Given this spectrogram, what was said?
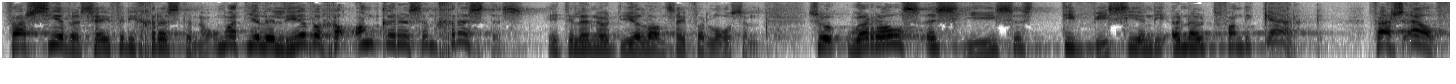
Vers 7 sê vir die Christene, omdat julle lewe geanker is in Christus, het julle nou deel aan sy verlossing. So oral is Jesus die visie en die inhoud van die kerk. Vers 11.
